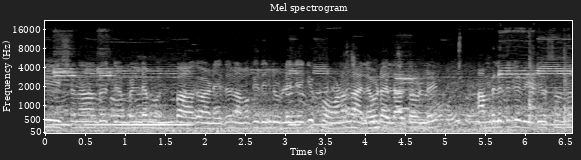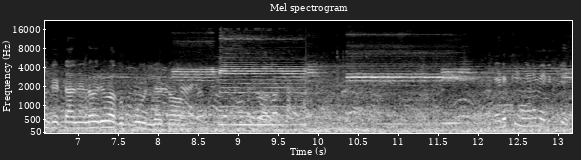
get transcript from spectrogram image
കാശി വിശ്വനാഥ ടെമ്പിളിന്റെ മുൻഭാഗമാണ് ഇത്. നമുക്ക് ഇതിന്റെ ഉള്ളിലേക്ക് പോകണമെന്ന് അലൗഡ് അല്ലാത്തതുകൊണ്ട് അമ്പലത്തിന്റെ വീഡിയോസ് ഒന്നും കിട്ടാനുള്ള ഒരു വകുപ്പും ഇല്ല കേട്ടോ. ഇടയ്ക്ക് ഇങ്ങനെ വരിക്കും.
